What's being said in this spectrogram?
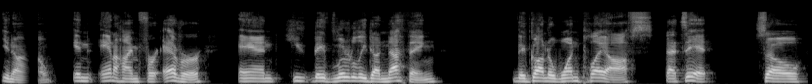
you know, in Anaheim forever, and he they've literally done nothing. They've gone to one playoffs. That's it. So,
